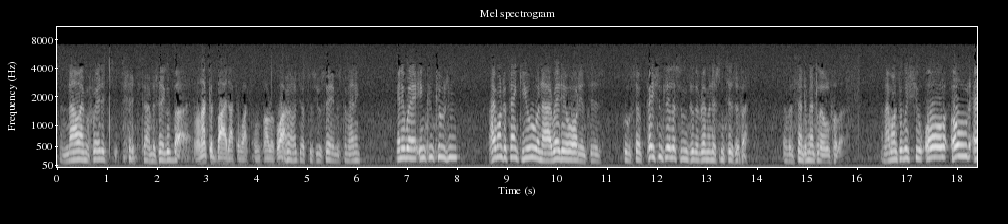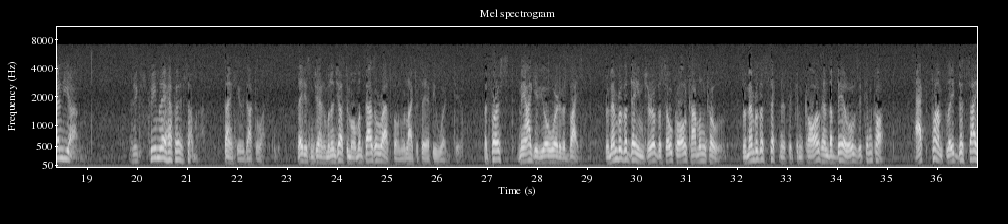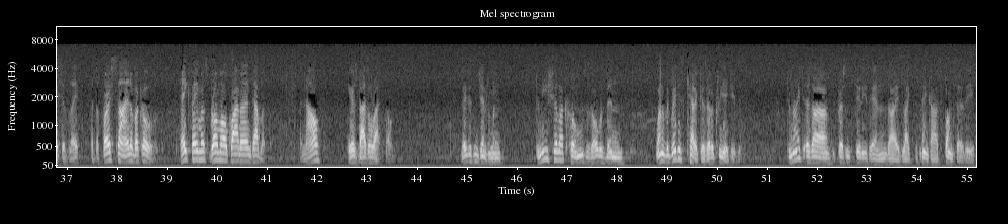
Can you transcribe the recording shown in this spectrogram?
and now I'm afraid it's, it's, it's time to say goodbye. Well, not goodbye, Dr. Watson. Au revoir. Well, just as you say, Mr. Manning. Anyway, in conclusion, I want to thank you and our radio audiences who so patiently listened to the reminiscences of a, of a sentimental old fellow. And I want to wish you all, old and young, an extremely happy summer. Thank you, Dr. Watson. Ladies and gentlemen, in just a moment, Basil Rathbone would like to say a few words to you. But first, may I give you a word of advice? Remember the danger of the so-called common cold. Remember the sickness it can cause and the bills it can cost. Act promptly, decisively, at the first sign of a cold. Take famous bromoquinine tablets. And now, here's Basil Rathbone. Ladies and gentlemen, to me, Sherlock Holmes has always been one of the greatest characters ever created. Tonight, as our present series ends, I'd like to thank our sponsor, the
